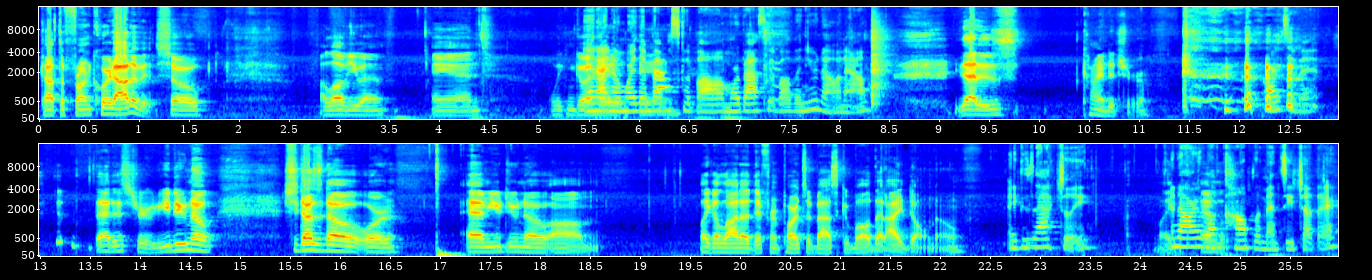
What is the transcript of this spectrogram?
got the front court out of it. So I love you, Em. And we can go and. I know more than basketball, more basketball than you know now. That is kind of true. Parts of it. that is true. You do know, she does know, or Em, you do know, um, like a lot of different parts of basketball that I don't know. Exactly. Like, and our love Em- complements each other.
